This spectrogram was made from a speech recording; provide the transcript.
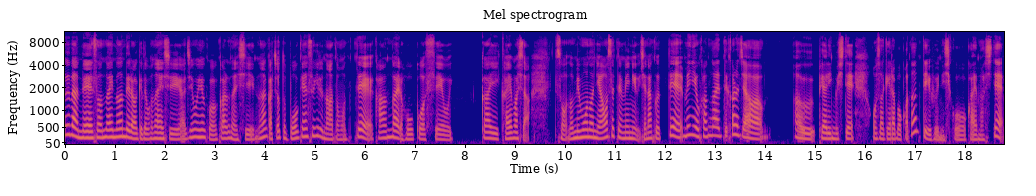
普段ねそんなに飲んでるわけでもないし味もよくわからないしなんかちょっと冒険すぎるなと思って考える方向性を一回変えましたそう飲み物に合わせてメニューじゃなくってメニューを考えてからじゃあ合うペアリングしてお酒選ぼうかなっていう風に思考を変えまして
